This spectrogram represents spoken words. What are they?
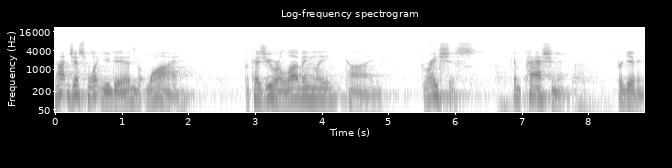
not just what you did, but why because you are lovingly kind, gracious, compassionate, forgiving.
